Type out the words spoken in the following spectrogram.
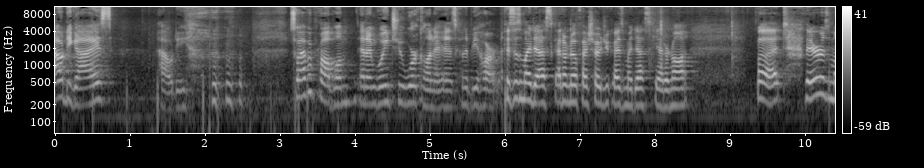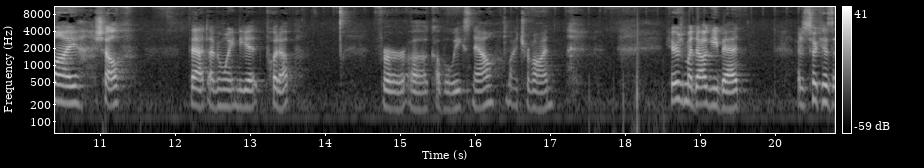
Howdy guys. Howdy. so I have a problem and I'm going to work on it and it's going to be hard. This is my desk. I don't know if I showed you guys my desk yet or not, but there's my shelf that I've been waiting to get put up for a couple weeks now by Trevon. Here's my doggy bed. I just took his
